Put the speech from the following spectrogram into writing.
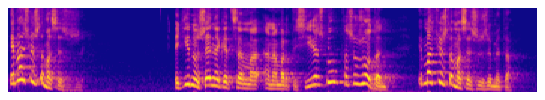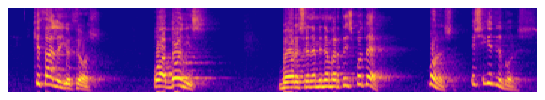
Εμάς ποιος θα μας έσωζε; Εκείνος ένα και της αναμαρτησίας του θα σωζόταν. Εμάς ποιος θα μας έσωζε μετά; Και θα έλεγε ο Θεός, ο Αντώνης μπόρεσε να μην αμαρτήσεις ποτέ; Μπόρεσε. Εσύ γιατί δεν μπόρεσες;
